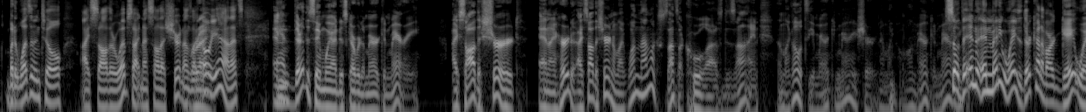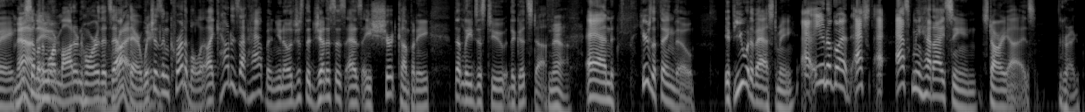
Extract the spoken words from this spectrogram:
but it wasn't until I saw their website and I saw that shirt and I was like, Right. oh yeah, that's and, they're the same way I discovered American Mary. I saw the shirt and I heard it. I saw the shirt and I'm like, well, that looks that's a cool ass design. And I'm like, oh, it's the American Mary shirt. And I'm like, well, American Mary. so. The, in, in many ways, they're kind of our gateway to Yeah, some of the they- more modern horror that's out right, there, which they- is incredible. Like, how does that happen? You know, just the genesis as a shirt company that leads us to the good stuff. Yeah. And here's the thing, though. If you would have asked me, uh, you know, go ahead, ask, a- ask me, had I seen Starry Eyes? Greg,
